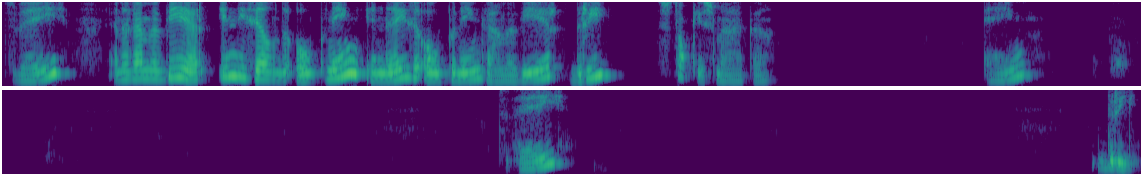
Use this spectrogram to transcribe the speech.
2 en dan gaan we weer in diezelfde opening in deze opening gaan we weer drie stokjes maken. 1 2 3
